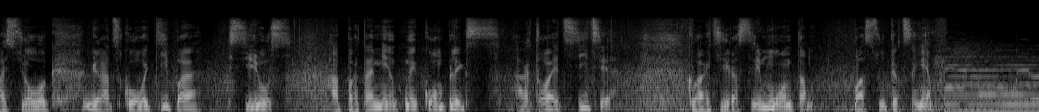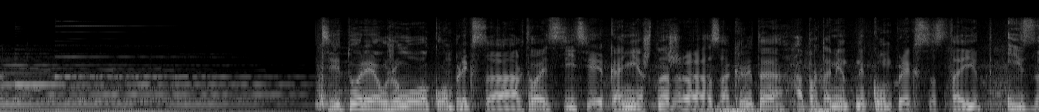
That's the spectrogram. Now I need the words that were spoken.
Поселок городского типа Сириус. Апартаментный комплекс Artlight City. Квартира с ремонтом по супер цене. Территория у жилого комплекса Artlight City, конечно же, закрыта. Апартаментный комплекс состоит из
